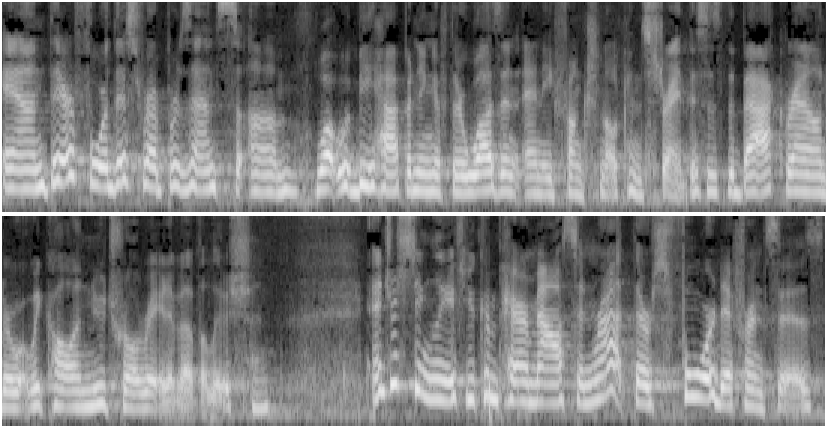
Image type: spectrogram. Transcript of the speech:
And therefore, this represents um, what would be happening if there wasn't any functional constraint. This is the background, or what we call a neutral rate of evolution. Interestingly, if you compare mouse and rat, there's four differences.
